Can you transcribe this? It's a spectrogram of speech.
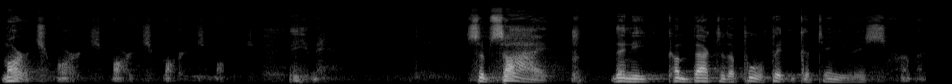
March, march, march, march, march. Amen. Subside. Then he'd come back to the pulpit and continue his sermon.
